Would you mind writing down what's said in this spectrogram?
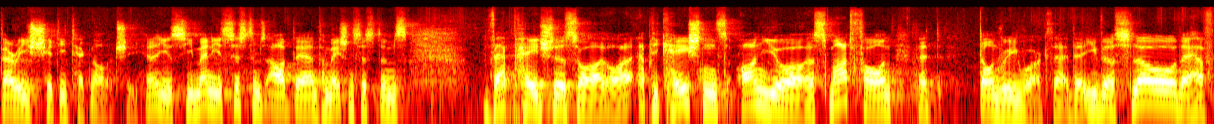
very shitty technology. Yeah, you see many systems out there, information systems, web pages or, or applications on your smartphone that don't really work. They're, they're, either slow, they have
